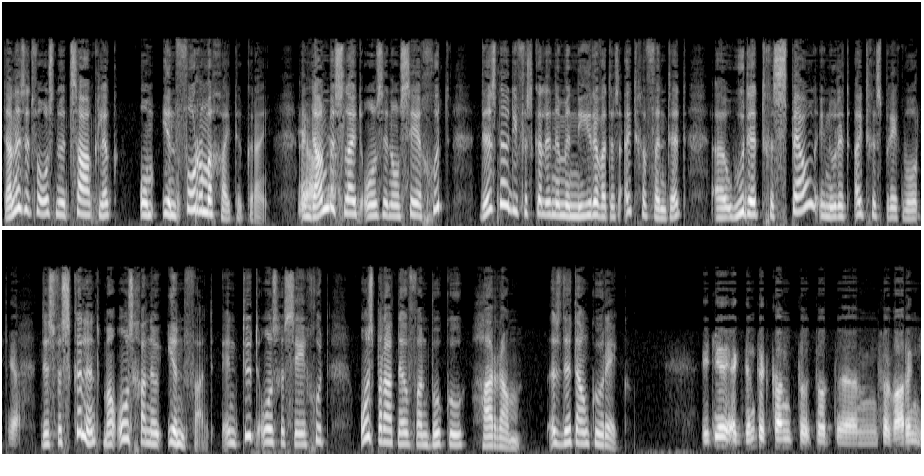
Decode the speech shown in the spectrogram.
Dan is dit vir ons noodsaaklik om eenvormigheid te kry. En ja, dan besluit ja. ons en ons sê goed, dis nou die verskillende maniere wat ons uitgevind het, uh hoe dit gespel en hoe dit uitgespreek word. Ja. Dis verskillend, maar ons gaan nou een vat. En toe het ons gesê, goed, ons praat nou van Boko Haram. Is dit dan korrek? Weet jy, ek dink dit kan tot tot ehm um, verwarring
